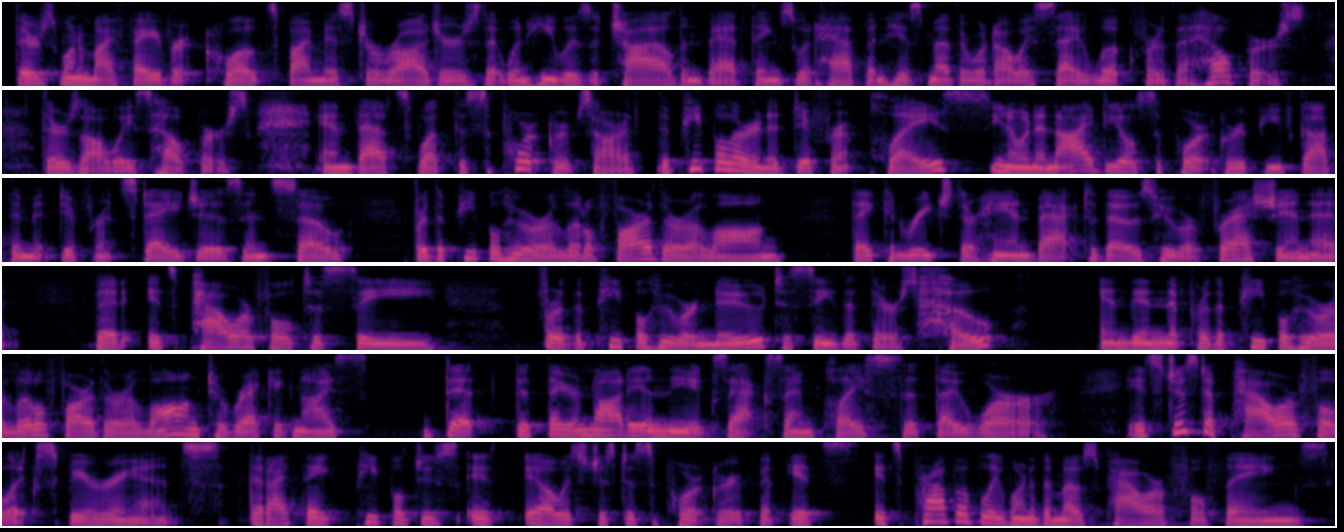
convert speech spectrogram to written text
There's one of my favorite quotes by Mr. Rogers that when he was a child and bad things would happen, his mother would always say, Look for the helpers. There's always helpers. And that's what the support groups are. The people are in a different place. You know, in an ideal support group, you've got them at different stages. And so for the people who are a little farther along, they can reach their hand back to those who are fresh in it. But it's powerful to see for the people who are new to see that there's hope. And then that for the people who are a little farther along to recognize that that they are not in the exact same place that they were. It's just a powerful experience that I think people just it, oh it's just a support group, but it's it's probably one of the most powerful things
